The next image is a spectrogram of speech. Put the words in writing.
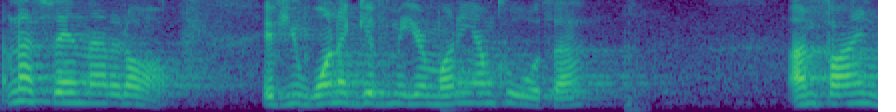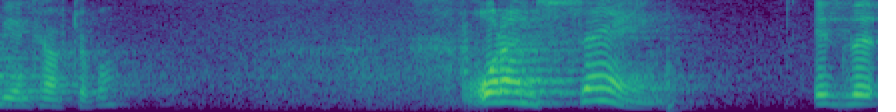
I'm not saying that at all. If you want to give me your money, I'm cool with that. I'm fine being comfortable. What I'm saying is that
